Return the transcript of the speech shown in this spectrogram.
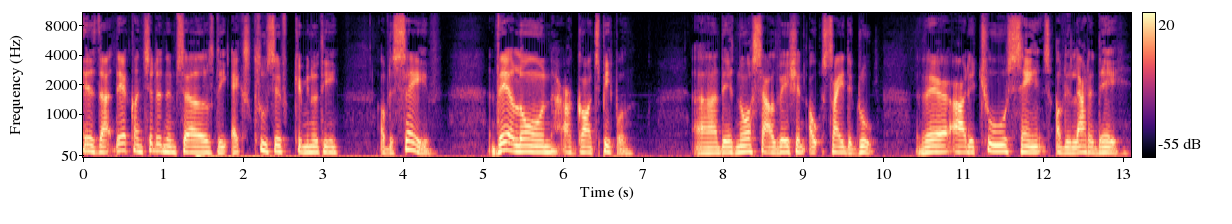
is that they consider themselves the exclusive community of the saved. They alone are God's people. Uh, there's no salvation outside the group. There are the true saints of the latter day,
